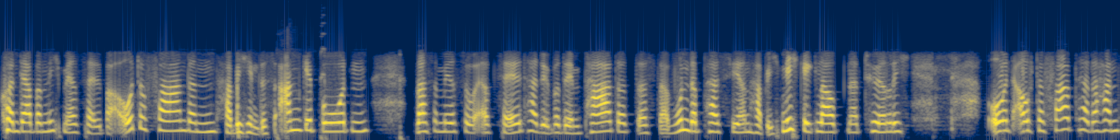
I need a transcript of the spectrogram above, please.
konnte aber nicht mehr selber Auto fahren. Dann habe ich ihm das angeboten, was er mir so erzählt hat über den Pater, dass da Wunder passieren, habe ich nicht geglaubt natürlich. Und auf der Fahrt hat der Hans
